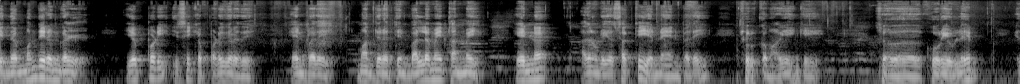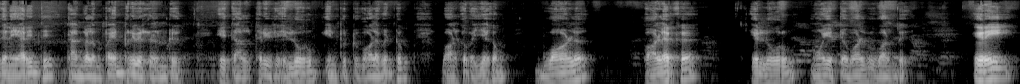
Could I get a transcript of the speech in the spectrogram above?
இந்த மந்திரங்கள் எப்படி இசைக்கப்படுகிறது என்பதை மந்திரத்தின் வல்லமை தன்மை என்ன அதனுடைய சக்தி என்ன என்பதை சுருக்கமாக இங்கே கூறியுள்ளேன். இதனை அறிந்து தாங்களும் பயன்பெறுவீர்கள் என்று இதால் தெரிவித்து எல்லோரும் இன்புற்று வாழ வேண்டும். வாழ்க வையகம். வாழ வளர்க. எல்லோரும் நோயற்ற வாழ்வு வாழ்ந்து இறை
